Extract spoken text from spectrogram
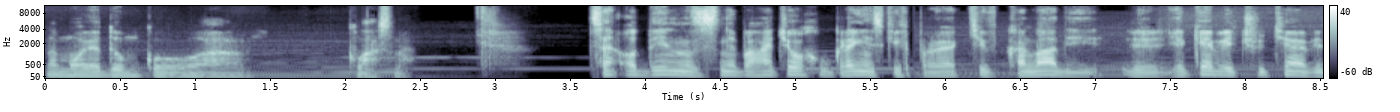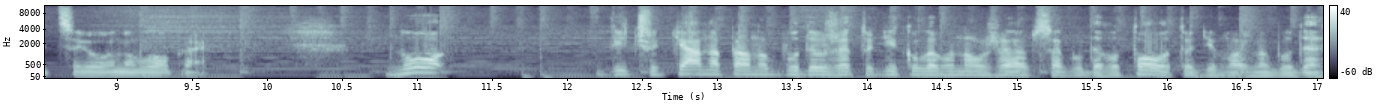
на мою думку, класно. Це один з небагатьох українських проєктів в Канаді. Е, Яке відчуття від цього нового проєкту? Ну, відчуття, напевно, буде вже тоді, коли воно вже все буде готово, тоді можна буде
